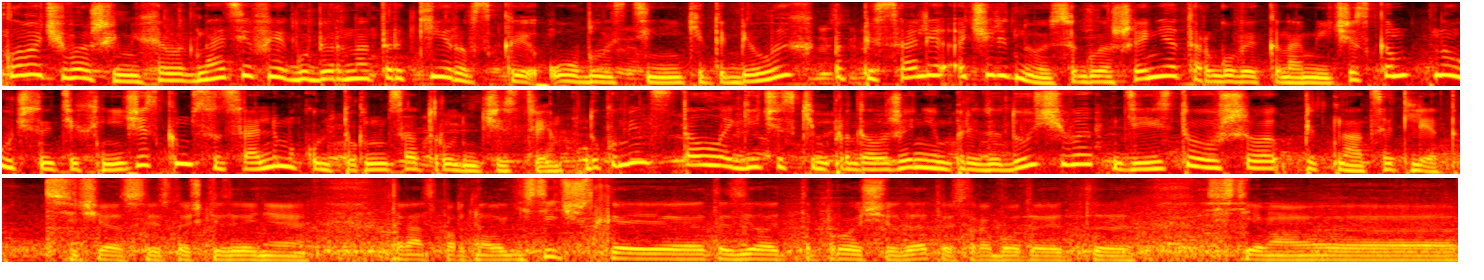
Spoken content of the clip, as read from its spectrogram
Глава Чувашии Михаил Игнатьев и губернатор Кировской области Никита Белых подписали очередное соглашение о торгово-экономическом, научно-техническом, социальном и культурном сотрудничестве. Документ стал логическим продолжением предыдущего, действовавшего 15 лет. Сейчас и с точки зрения транспортно-логистической это сделать это проще, да, то есть работает э, система э,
